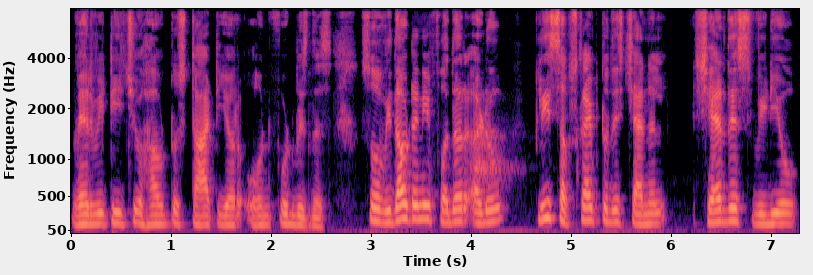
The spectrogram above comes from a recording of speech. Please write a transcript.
where we teach you how to start your own food business. So, without any further ado, please subscribe to this channel, share this video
